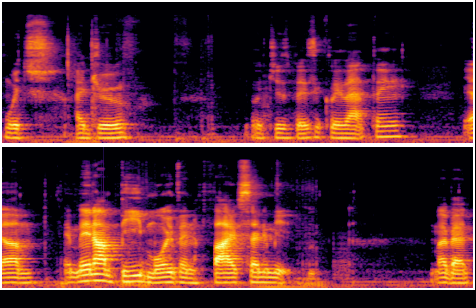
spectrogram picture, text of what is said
which I drew, which is basically that thing, um, it may not be more than five centimeter my bad,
